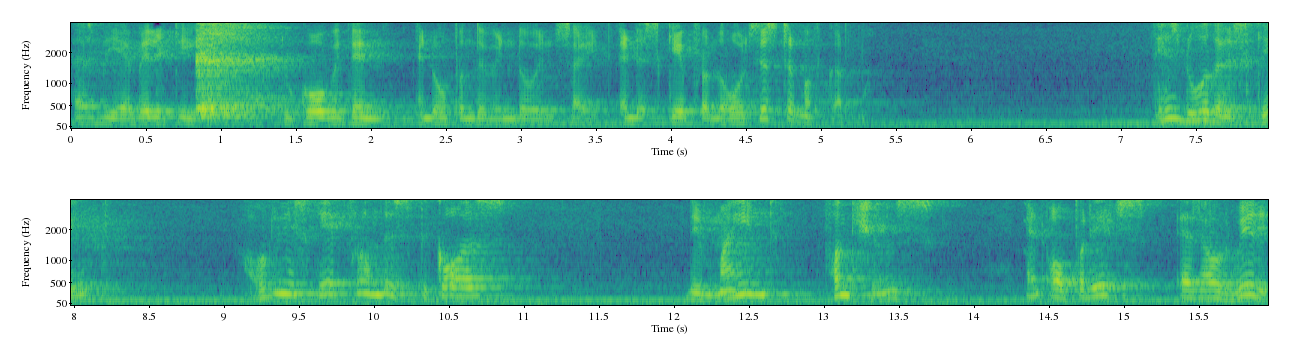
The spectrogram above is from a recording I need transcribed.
has the ability to go within and open the window inside and escape from the whole system of karma. There is no other escape. How do we escape from this? Because the mind functions and operates as our will.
